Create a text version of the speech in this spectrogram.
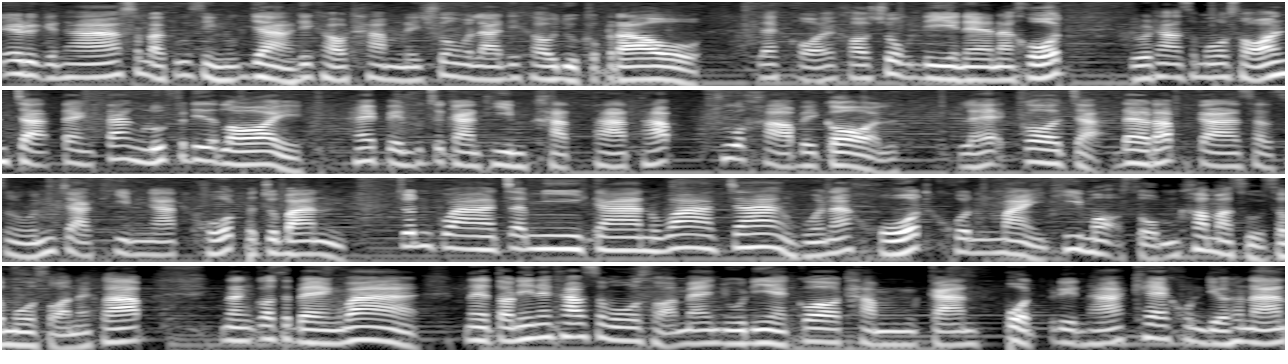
เอริกเทนฮากสำหรับทุกสิ่งทุกอย่างที่เขาทำในช่วงเวลาที่เขาอยู่กับเรา และขอให้เขาโชคดีในอนาคต โดยทางสโมสรจะแต่งตั้งลุดฟิตลอย ให้เป็นผู้จัดการทีมขัดตาทัพชั่วคราวไปก่อน และก็จะได้รับการสนับสนุนจากทีมงานโค้ชปัจจุบัน จนกว่าจะมีการว่าจ้างหัวหน้าโค้ชคนใหม่ที่เหมาะสมเข้ามาสู่สโมสรนะครับ นั่นก็แสดงว่าในตอนนี้นะครับสโมสรแมนยูเนี่ยก็ทำการปลดเรียนฮาแค่คนเดียวเท่านั้น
